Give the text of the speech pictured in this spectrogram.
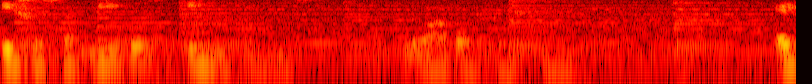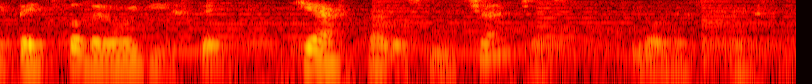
y sus amigos íntimos lo aborrecen. El texto de hoy dice que hasta los muchachos lo desprecian.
